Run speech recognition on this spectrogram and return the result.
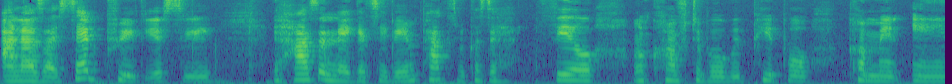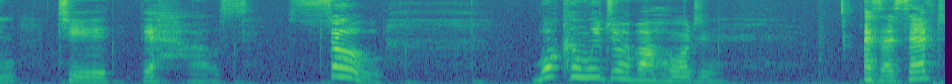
And as I said previously, it has a negative impact because they feel uncomfortable with people coming in to their house. So, what can we do about hoarding? As I said,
